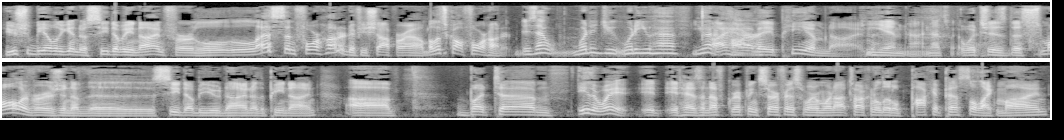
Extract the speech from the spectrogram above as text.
You should be able to get into a CW9 for l- less than 400 if you shop around. But let's call 400. Is that what did you? What do you have? You had a I Kahr. have a PM9, PM nine. That's what. which is the smaller version of the CW9 or the P9. Uh, but um, either way, it, it has enough gripping surface when we're not talking a little pocket pistol like mine.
